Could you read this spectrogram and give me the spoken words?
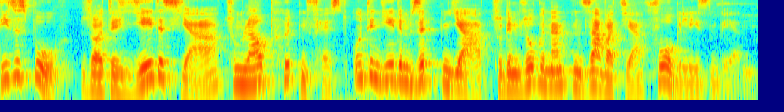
Dieses Buch sollte jedes Jahr zum Laubhüttenfest und in jedem siebten Jahr zu dem sogenannten Sabbatjahr vorgelesen werden.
